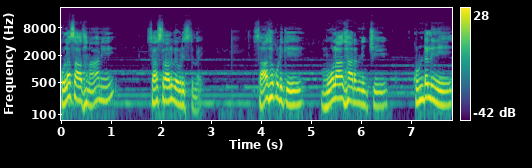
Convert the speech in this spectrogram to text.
కుల సాధన అని శాస్త్రాలు వివరిస్తున్నాయి. సాధకుడికి మూలాధారం నుంచి కుండలిని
